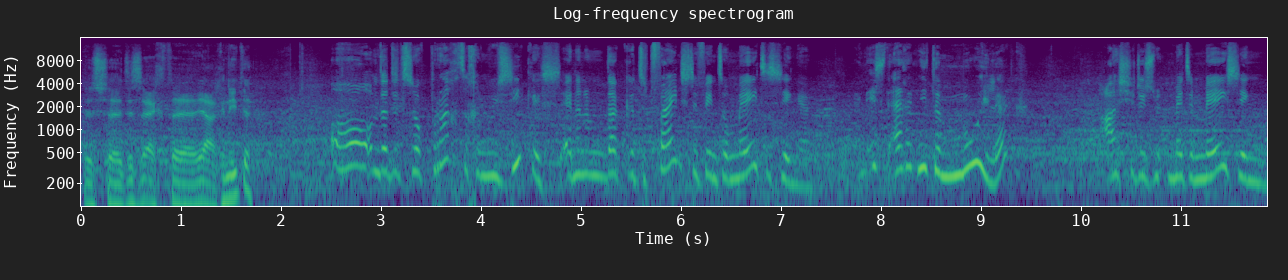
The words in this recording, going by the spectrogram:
Dus uh, het is echt uh, ja, genieten. Oh, omdat het zo prachtige muziek is. En omdat ik het het fijnste vind om mee te zingen. En is het eigenlijk niet te moeilijk? Als je dus met een meezingkoor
